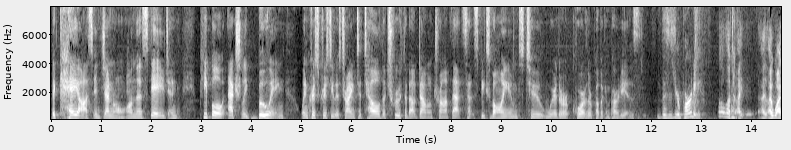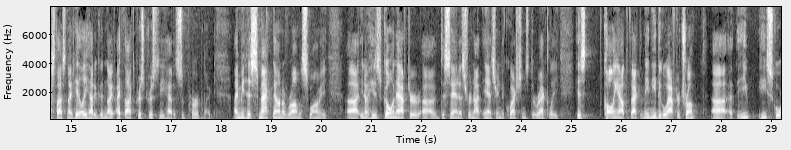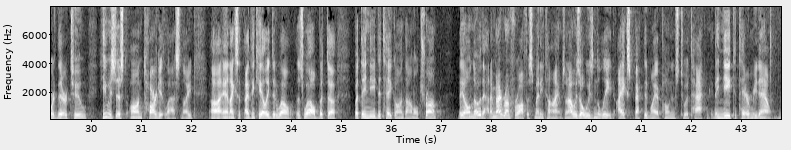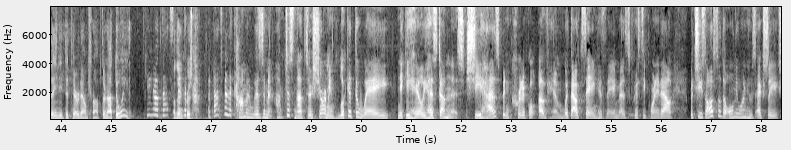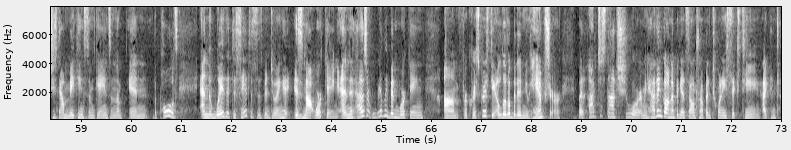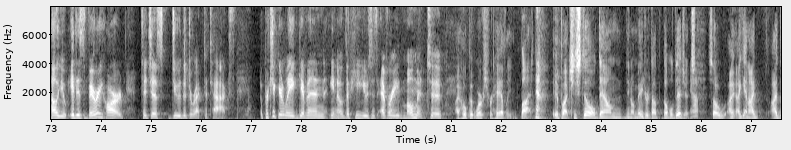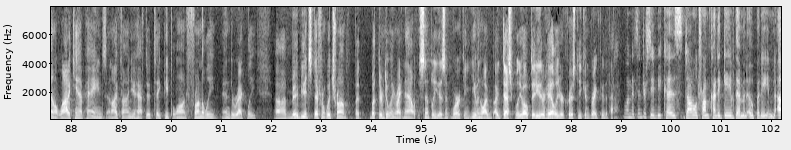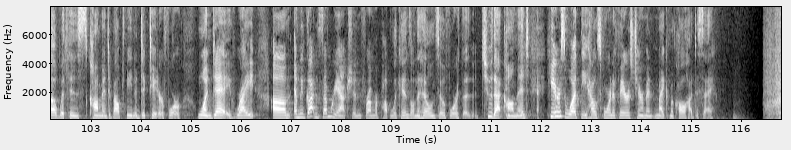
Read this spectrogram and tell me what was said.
the chaos in general on the stage and people actually booing when Chris Christie was trying to tell the truth about Donald Trump, that speaks volumes to where the core of the Republican Party is. This is your party. Well, look, I, I watched last night. Haley had a good night. I thought Chris Christie had a superb night. I mean, his smackdown of Ramaswamy, uh, you know, his going after uh, DeSantis for not answering the questions directly, his calling out the fact that they need to go after Trump. Uh, he, he scored there too. He was just on target last night. Uh, and I said, I think Haley did well as well. But, uh, but they need to take on Donald Trump. They all know that. I mean, I run for office many times, and I was always in the lead. I expected my opponents to attack me. They need to tear me down. They need to tear down Trump. They're not doing it. You know, that's been the, but that's been the common wisdom, and I'm just not so sure. I mean, look at the way Nikki Haley has done this. She has been critical of him without saying his name, as Christie pointed out. But she's also the only one who's actually she's now making some gains in the in the polls. And the way that DeSantis has been doing it is not working, and it hasn't really been working um, for Chris Christie, a little bit in New Hampshire. But I'm just not sure. I mean, having gone up against Donald Trump in 2016, I can tell you it is very hard to just do the direct attacks, yeah. particularly given you know that he uses every well, moment to. I hope it works for Haley, but but she's still down you know major du- double digits. Yeah. So I, again, I I've done a lot of campaigns, and I found you have to take people on frontally and directly. Uh, maybe it's different with Trump, but what they're doing right now simply isn't working, even though I, I, desperately hope that either Haley or Christie can break through the pack. Well, and it's interesting because Donald Trump kind of gave them an opening uh, with his comment about being a dictator for one day, right? Um, and we've gotten some reaction from Republicans on the Hill and so forth uh, to that comment. Here's what the House Foreign Affairs Chairman Mike McCaul had to say.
